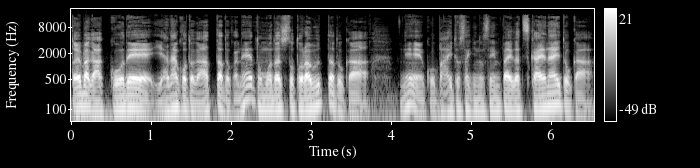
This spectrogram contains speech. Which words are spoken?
例えば学校で嫌なことがあったとかね、友達とトラブったとか、ね、こうバイト先の先輩が使えないとか、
